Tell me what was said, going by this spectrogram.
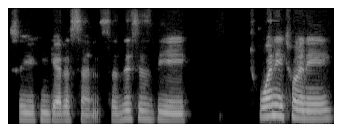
so you can get a sense. So this is the 2020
